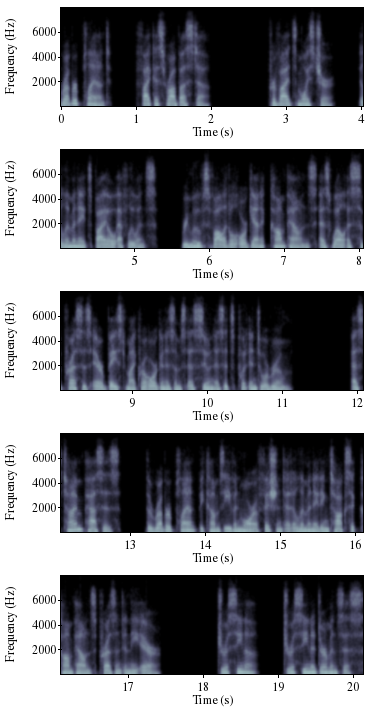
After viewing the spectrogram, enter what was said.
Rubber plant, Ficus robusta. Provides moisture, eliminates bioeffluents, removes volatile organic compounds as well as suppresses air-based microorganisms as soon as it's put into a room. As time passes, the rubber plant becomes even more efficient at eliminating toxic compounds present in the air. Dracaena, Dracaena dermensis.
